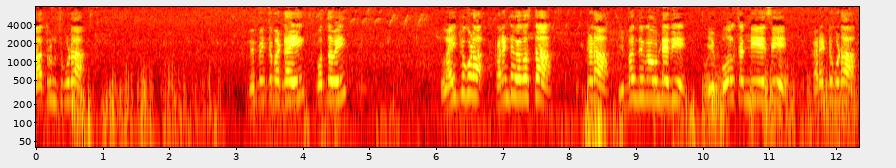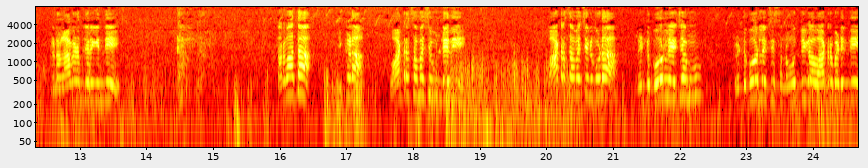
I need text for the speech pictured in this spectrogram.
బాత్రూమ్స్ కూడా నిర్మించబడ్డాయి. కొత్తవి. లైట్లు కూడా కరెంటు వ్యవస్థ ఇక్కడ ఇబ్బందిగా ఉండేది. ఈ పోల్స్ అన్ని వేసి కరెంటు కూడా ఇక్కడ లాగడం జరిగింది. తర్వాత ఇక్కడ వాటర్ సమస్య ఉండేది. వాటర్ సమస్యను కూడా రెండు బోర్లు వేసాము. రెండు బోర్లు వేసి సమృద్ధిగా వాటర్ పడింది.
